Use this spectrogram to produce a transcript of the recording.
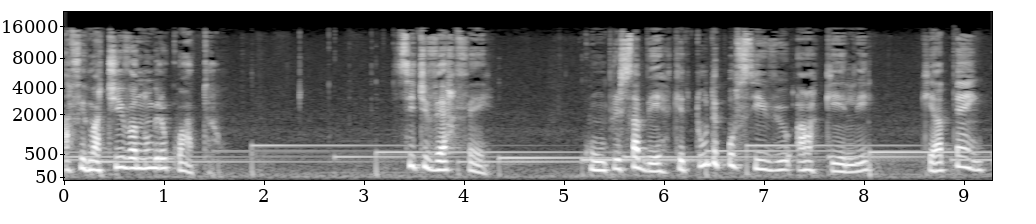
Afirmativa número 4. Se tiver fé, cumpre saber que tudo é possível àquele que a tem.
